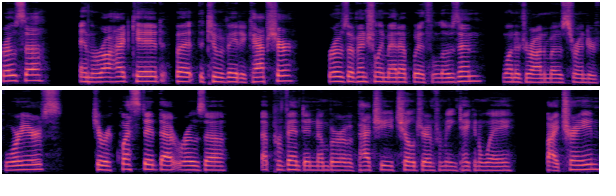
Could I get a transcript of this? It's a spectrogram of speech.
Rosa and the Rawhide Kid, but the two evaded capture. Rosa eventually met up with Lozen, one of Geronimo's surrendered warriors. She requested that Rosa uh, prevent a number of Apache children from being taken away by train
